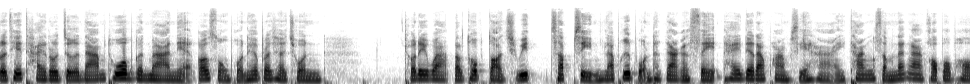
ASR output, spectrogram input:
ประเทศไทยเราเจอน้ำท่วมกันมาเนี่ย ก็ส่งผลให้ประชาชน เขาเรียกว่ากระทบต่อชีวิตทรัพย์สิน และพืชผลทางการเกษตร ให้ได้รับความเสียหายทางสำนักงานคอปพอ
